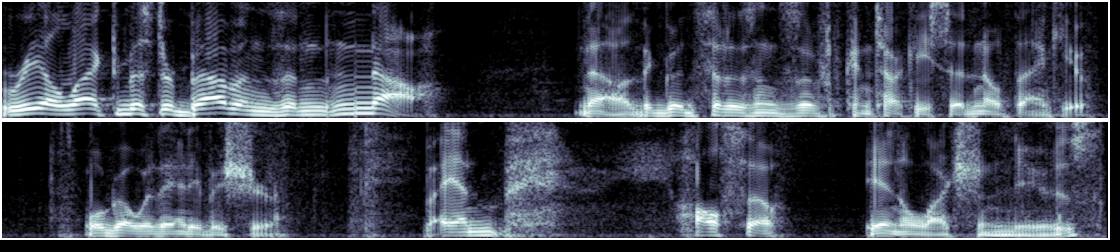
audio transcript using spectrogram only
re-elect Mr. Bevins," and no, no, the good citizens of Kentucky said, no, thank you. We'll go with Andy Beshear. And also in election news,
